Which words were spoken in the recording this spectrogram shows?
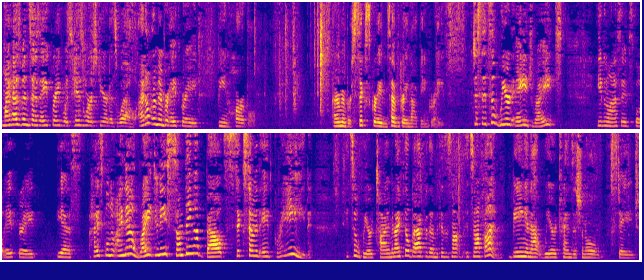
my husband says eighth grade was his worst year as well. I don't remember eighth grade being horrible. I remember sixth grade and seventh grade not being great. Just, it's a weird age, right? Even the last day of school, eighth grade. Yes, high school, no, I know, right, Denise? Something about sixth, seventh, eighth grade it's a weird time and I feel bad for them because it's not it's not fun being in that weird transitional stage.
